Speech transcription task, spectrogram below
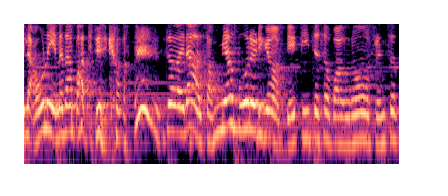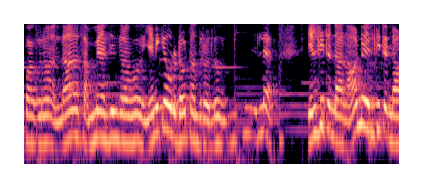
இல்லை அவனும் என்ன தான் பார்த்துட்டு இருக்கான். ஸோ ஏன்னா செம்மையாக போர் அடிக்கும். அப்படியே டீச்சர்ஸை பார்க்குறோம் ஃப்ரெண்ட்ஸை பார்க்குறோம். எல்லாரும் செம்மையாக எழுதிங்கிறாங்க எனக்கே ஒரு டவுட் வந்துடும் இல்லை எழுதிட்டேன்டா நானும் எழுதிட்டேன்டா.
